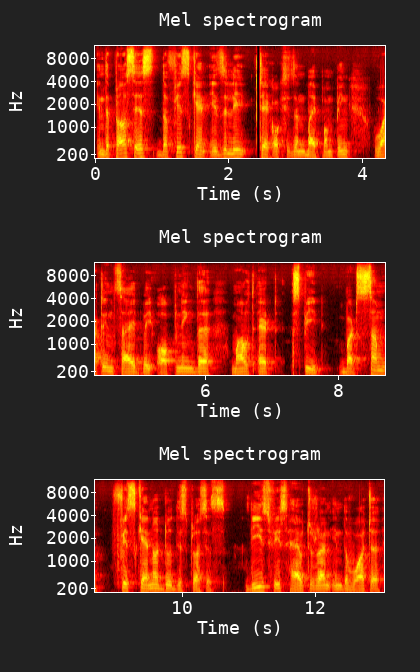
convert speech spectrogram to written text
In the process the fish can easily take oxygen by pumping water inside by opening the mouth at speed. But some fish cannot do this process. These fish have to run in the water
